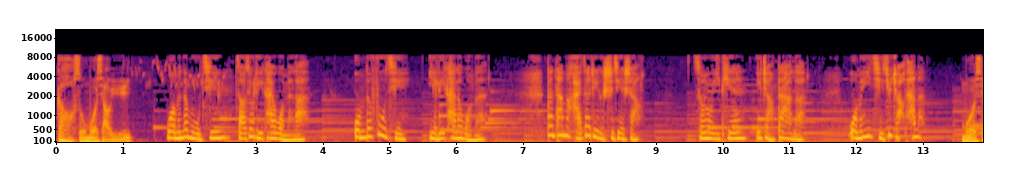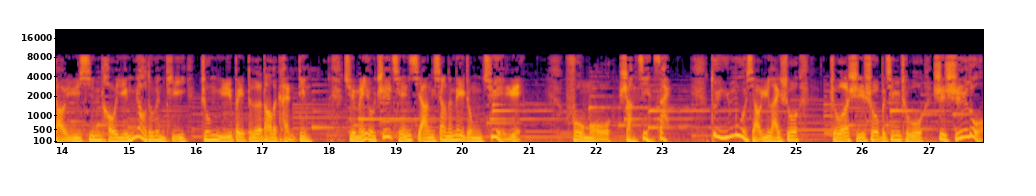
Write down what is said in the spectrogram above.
告诉莫小鱼：“我们的母亲早就离开我们了，我们的父亲也离开了我们，但他们还在这个世界上。总有一天你长大了，我们一起去找他们。”莫小鱼心头萦绕的问题终于被得到了肯定。却没有之前想象的那种雀跃。父母尚健在，对于莫小鱼来说，着实说不清楚是失落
